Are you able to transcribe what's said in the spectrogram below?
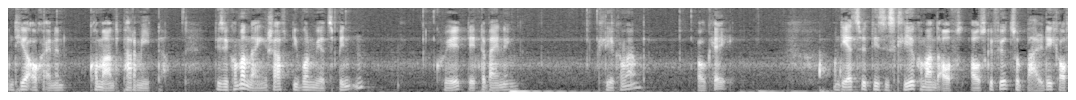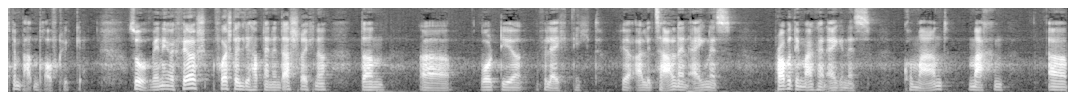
und hier auch einen Command-Parameter. Diese Command-Eigenschaft, die wollen wir jetzt binden. Create Data Binding Clear Command. Okay. Und jetzt wird dieses Clear Command ausgeführt, sobald ich auf den Button draufklicke. So, wenn ihr euch vorstellt, ihr habt einen Dash-Rechner, dann äh, wollt ihr vielleicht nicht für alle Zahlen ein eigenes Property machen, ein eigenes Command machen. Äh,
